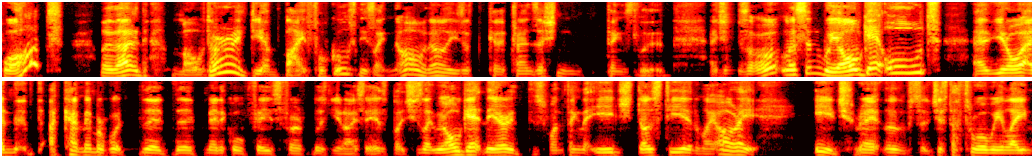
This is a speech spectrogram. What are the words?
what? Like that, Mulder, do you have bifocals? And he's like, no, no, these are kind of transition things. And she's like, oh, listen, we all get old. And, you know, and uh, I can't remember what the, the medical phrase for listening you know, I say is, but she's like, we all get there. It's one thing that age does to you. And I'm like, all right, age, right? So just a throwaway line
